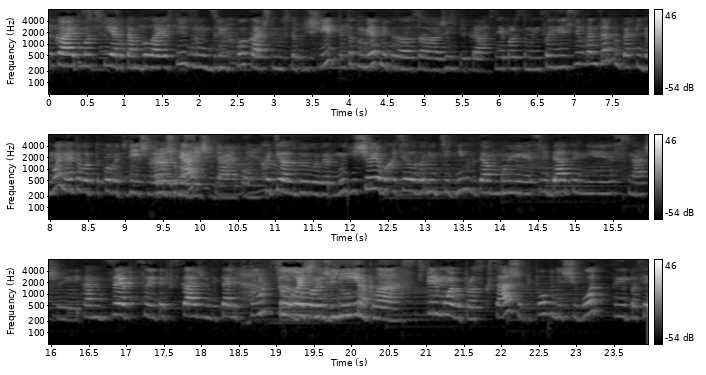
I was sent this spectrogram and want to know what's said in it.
такая атмосфера там была. Я стою и думаю, блин, какой кайф, что мы сюда пришли. И в тот момент мне казалось, а, жизнь прекрасна. Я просто, мы насладились этим концертом, поехали домой, но это вот такой вот вечный Хороший дня. вечер, да, я помню. Хотелось бы его вернуть. Еще я бы хотела вернуть те дни, когда мы с ребятами, с нашей концепцией, так скажем, летали в Турцию. Точно, блин, круто. класс. Теперь мой вопрос к Саше. По поводу чего ты последний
